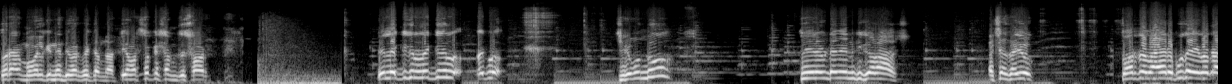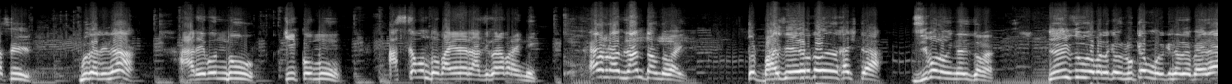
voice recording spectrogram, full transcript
তোর আর মোবাইল কিনে দিবার পাইতাম না। তুই আমার চোখের সামনে সর। এ লেগে গেল লেগে গেল লাগল কিরে বন্ধু? তুই এরকম টাইমে কি করাস? আচ্ছা যাই হোক। তোর তো বাইরে বুঝাই কথা আছি। বুঝালি না? আরে বন্ধু কি কমু? আজকে বন্ধু বাইরে রাজি করা পারাই নাই। এখন আমি জানতাম তো ভাই। তোর ভাই যে এরকম খাইসটা জীবন হই না দিত না এই যুগ বেলা কেউ লুকে কিনে বাইরে।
